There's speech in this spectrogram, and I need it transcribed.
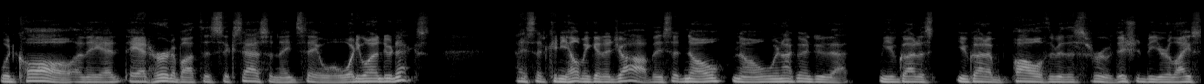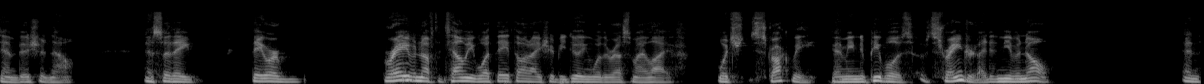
would call and they had they had heard about this success and they'd say, "Well, what do you want to do next?" I said, "Can you help me get a job?" They said, "No, no, we're not going to do that. You've got to you've got to follow through this through. This should be your life's ambition now. And so they they were brave mm-hmm. enough to tell me what they thought I should be doing with the rest of my life, which struck me. I mean, the people as strangers I didn't even know. And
